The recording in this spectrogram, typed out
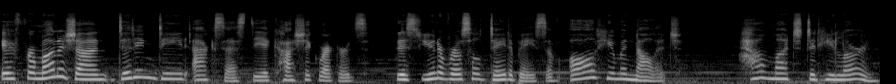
if Ramanujan did indeed access the Akashic Records, this universal database of all human knowledge, how much did he learn?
